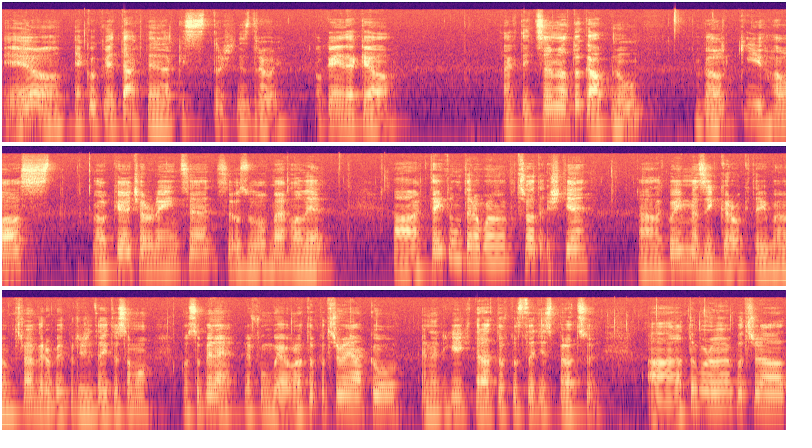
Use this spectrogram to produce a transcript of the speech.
Jo, jako květák, ten je taky strašně zdravý. OK, tak jo. Tak teď jsem na to kápnu. Velký hlas velké čarodejnice se ozvalo v mé hlavě. A k tady tomu teda budeme potřebovat ještě a, takový mezikrok, který budeme potřebovat vyrobit, protože tady to samo o sobě ne, nefunguje. Ono to potřebuje nějakou energii, která to v podstatě zpracuje. A na to budeme potřebovat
